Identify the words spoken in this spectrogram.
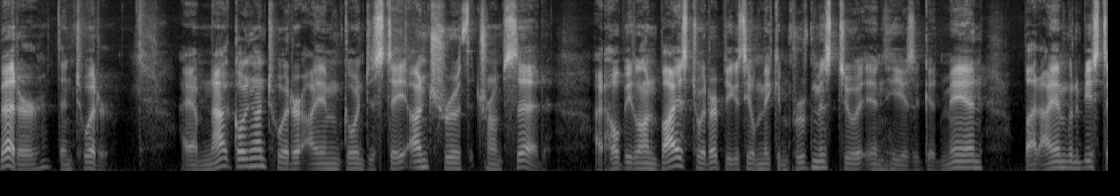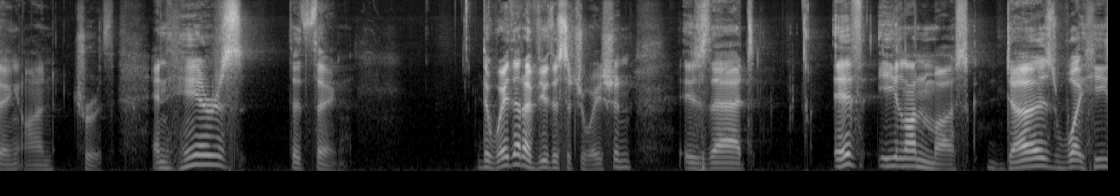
better than Twitter. I am not going on Twitter, I am going to stay on Truth, Trump said. I hope Elon buys Twitter because he'll make improvements to it and he is a good man, but I am going to be staying on Truth. And here's the thing the way that I view this situation is that if Elon Musk does what he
